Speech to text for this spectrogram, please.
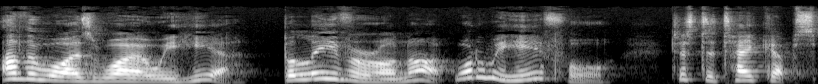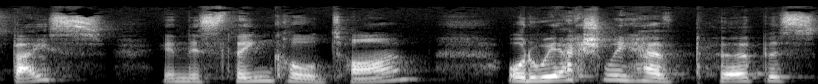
Otherwise, why are we here? Believer or not, what are we here for? Just to take up space in this thing called time? Or do we actually have purpose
